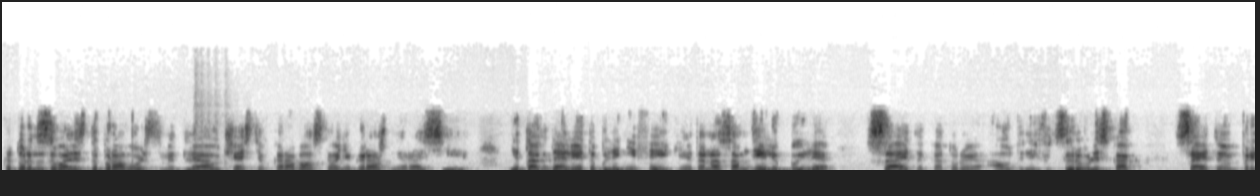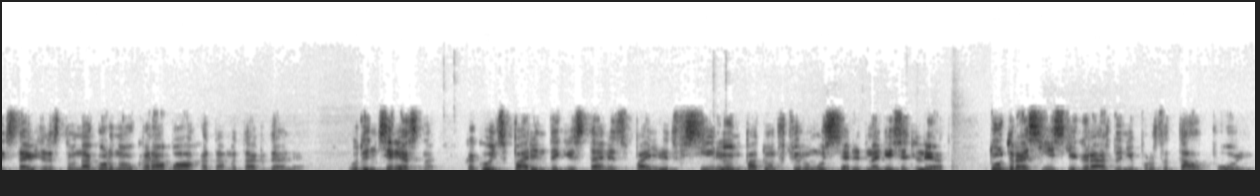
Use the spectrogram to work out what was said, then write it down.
которые назывались добровольцами для участия в Карабахской войне, граждане России и так далее. Это были не фейки, это на самом деле были сайты, которые аутентифицировались как сайты представительства Нагорного Карабаха там, и так далее. Вот интересно, какой-нибудь парень-дагестанец поедет в Сирию, он потом в тюрьму сядет на 10 лет. Тут российские граждане просто толпой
